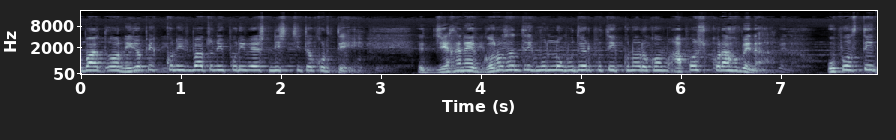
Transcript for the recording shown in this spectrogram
অবাধ ও নিরপেক্ষ নির্বাচনী পরিবেশ নিশ্চিত করতে, যেখানে গণতান্ত্রিক মূল্যবোধের প্রতি কোনো রকম আপোষ করা হবে না। উপস্থিত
